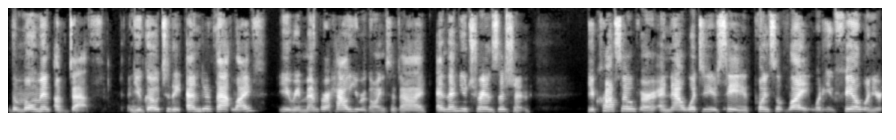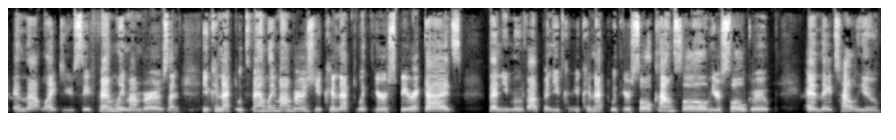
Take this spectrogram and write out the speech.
the moment of death. And you go to the end of that life, you remember how you were going to die, and then you transition. You cross over, and now what do you see? Points of light. What do you feel when you're in that light? Do you see family members? And you connect with family members, you connect with your spirit guides. Then you move up and you, you connect with your soul council, your soul group and they tell you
